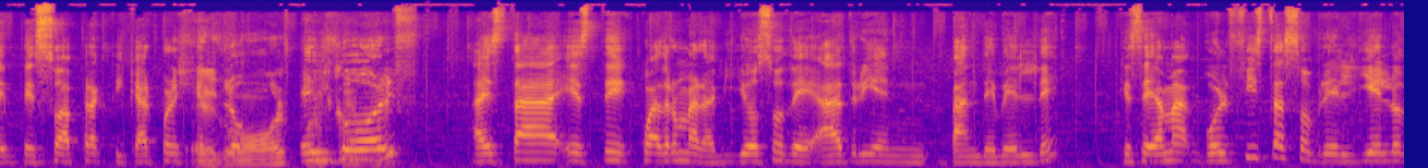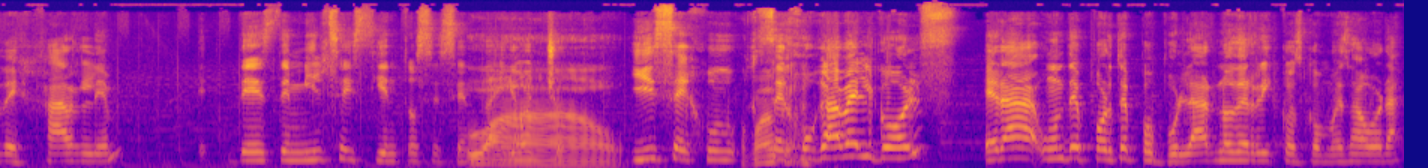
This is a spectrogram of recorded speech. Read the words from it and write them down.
empezó a practicar, por ejemplo, golf, por el ejemplo. golf. Ahí está este cuadro maravilloso de Adrien Van de Velde, que se llama Golfista sobre el hielo de Harlem, desde 1668. Wow. Y se, ju- ¿Cuánto? se jugaba el golf, era un deporte popular, no de ricos como es ahora,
